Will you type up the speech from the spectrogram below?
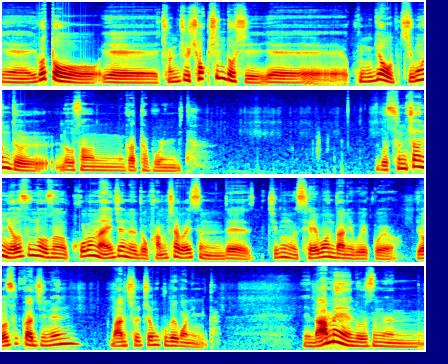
예, 이것도 예, 전주 혁신도시 예, 공기업 직원들 노선 같아 보입니다. 이거 순천 여수 노선 코로나 이전에도 감차가 있었는데 지금은 세 번 다니고 있고요. 여수까지는 17,900원입니다. 남해 노선은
